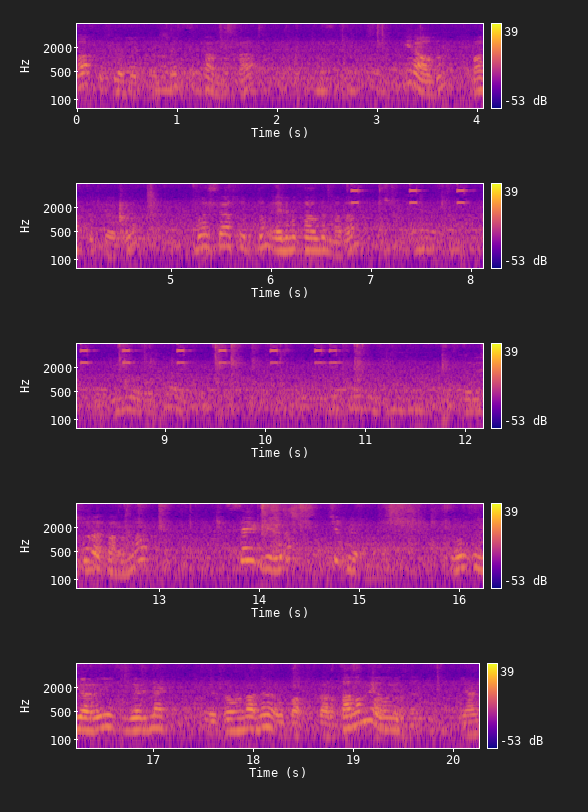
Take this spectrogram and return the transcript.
Master curve işte sıkanlıkla. Yine aldım master curve'ü. Boşluğa tuttum elimi kaldırmadan. Şurada tanımla. Sev diyorum. Çıkıyorum. Bu uyarıyı vermek e, zorunda değil mi o baktıkları? Tanımlıyor o yüzden. Yani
